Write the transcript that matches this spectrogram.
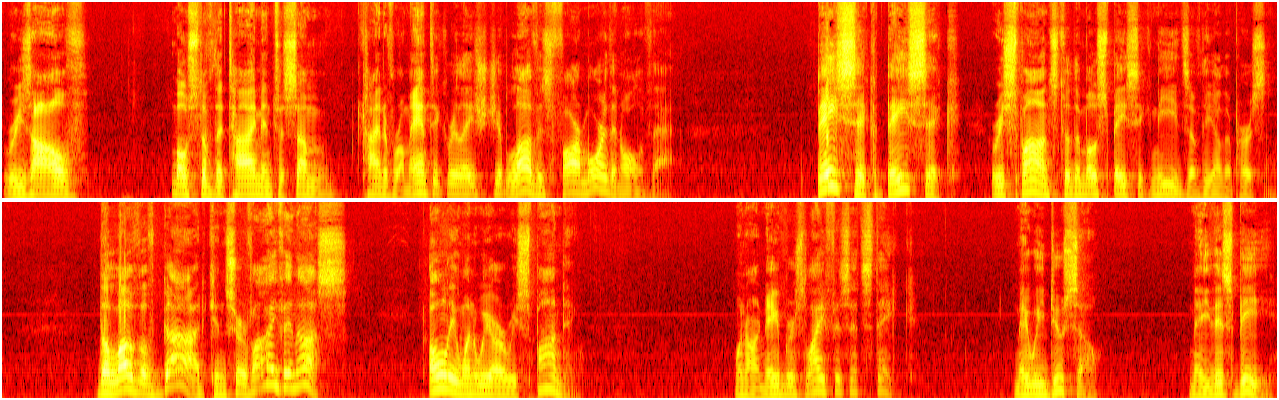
resolve most of the time into some kind of romantic relationship. Love is far more than all of that. Basic, basic response to the most basic needs of the other person. The love of God can survive in us only when we are responding, when our neighbor's life is at stake. May we do so. May this be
